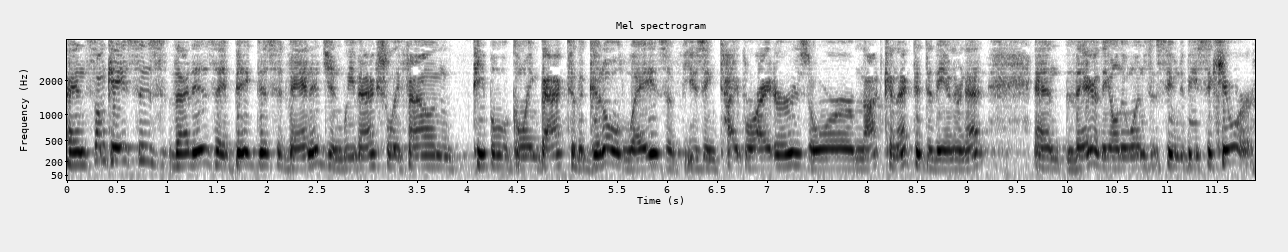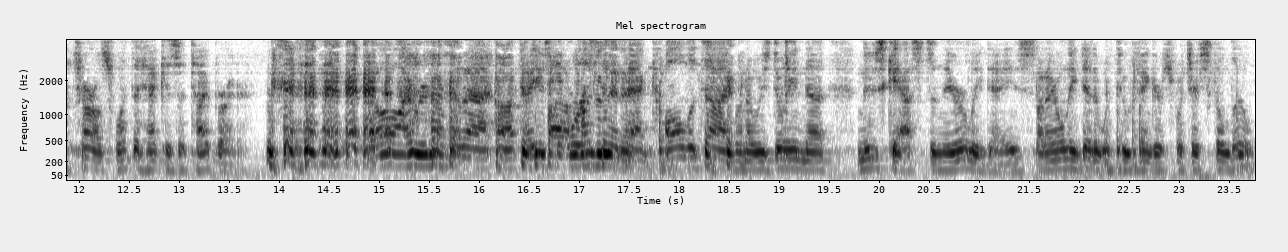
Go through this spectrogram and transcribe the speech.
In some cases, that is a big disadvantage, and we've actually found people going back to the good old ways of using typewriters or not connected to the internet, and they're the only ones that seem to be secure. Charles, what the heck is a typewriter? oh, I remember that. Uh, I used to 55 words a minute. peck all the time when I was doing uh, newscasts in the early days, but I only did it with two fingers, which I still do.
